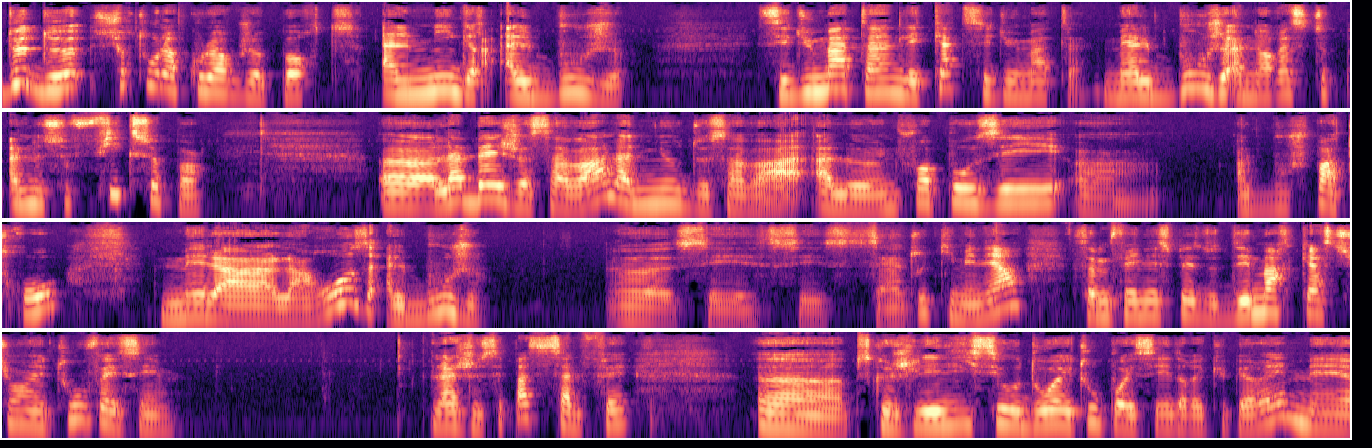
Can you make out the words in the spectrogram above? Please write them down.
De deux, surtout la couleur que je porte, elle migre, elle bouge. C'est du matin, les quatre c'est du matin. Mais elle bouge, elle ne, reste, elle ne se fixe pas. Euh, la beige ça va, la nude ça va. Elle, une fois posée, euh, elle bouge pas trop. Mais la, rose, elle bouge. Euh, c'est un truc qui m'énerve. Ça me fait une espèce de démarcation et tout. Enfin, Là, je sais pas si ça le fait. parce que je l'ai lissé au doigt et tout pour essayer de récupérer. Mais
